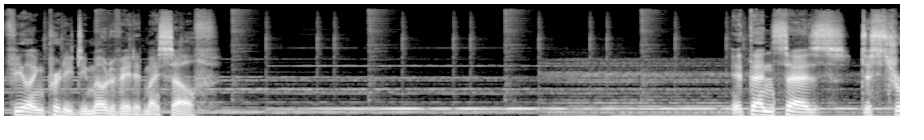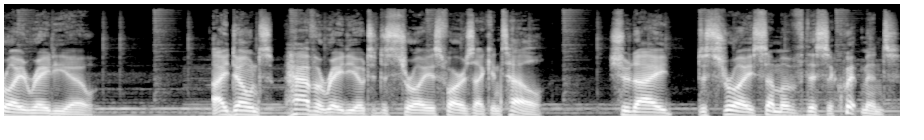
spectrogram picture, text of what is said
feeling pretty demotivated myself. It then says, Destroy radio. I don't have a radio to destroy as far as I can tell. Should I destroy some of this equipment?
